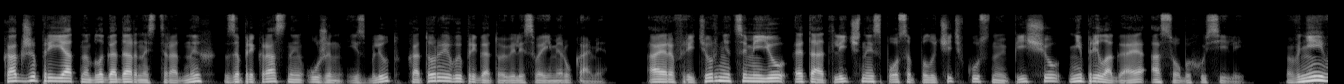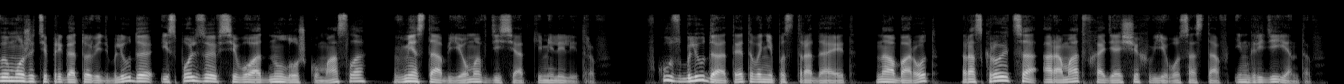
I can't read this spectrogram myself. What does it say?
Как же приятна благодарность родных за прекрасный ужин из блюд, которые вы приготовили своими руками. Аэрофритюрница Miu – это отличный способ получить вкусную пищу, не прилагая особых усилий. В ней вы можете приготовить блюдо, используя всего одну ложку масла вместо объема в десятки миллилитров. Вкус блюда от этого не пострадает, наоборот, раскроется аромат входящих в его состав ингредиентов.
